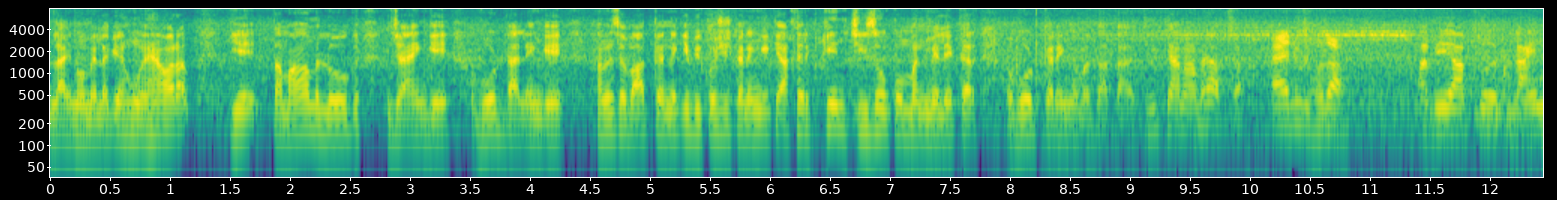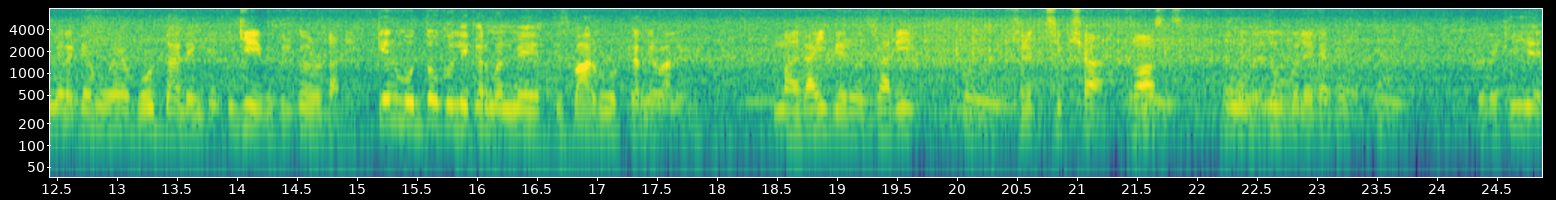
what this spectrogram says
लाइनों में लगे हुए हैं। और अब ये तमाम लोग जाएँगे, वोट डालेंगे। हम इनसे बात करने की भी कोशिश करेंगे कि आखिर किन चीज़ों को मन में लेकर वोट करेंगे मतदाता। जी क्या नाम है आपका? ऐनुल हुदा। अभी आप लाइन में लगे हुए हैं वोट डालेंगे। जी बिल्कुल वोट डालेंगे। किन मुद्दों को लेकर मन में इस बार वोट करने वाले हैं? महँगाई बेरोजगारी शिक्षा स्वास्थ्य मुद्दों को लेकर के। तो देखिए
